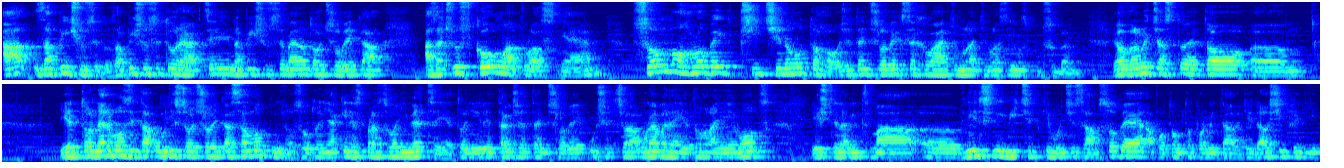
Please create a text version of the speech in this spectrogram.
a zapíšu si to. Zapíšu si tu reakci, napíšu si jméno toho člověka a začnu zkoumat vlastně, co mohlo být příčinou toho, že ten člověk se chová tímhle a tímhle tím způsobem. Jo, velmi často je to, um, je to nervozita uvnitř toho člověka samotného, jsou to nějaké nespracované věci, je to někdy tak, že ten člověk už je třeba unavený, je toho na něj moc, ještě navíc má uh, vnitřní výčitky vůči sám sobě a potom to promítá do těch dalších lidí.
